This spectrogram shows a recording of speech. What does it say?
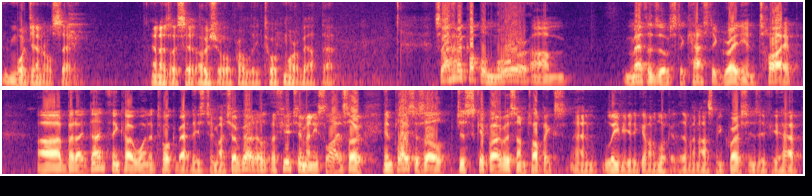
more general setting. And as I said, Osher will probably talk more about that. So I have a couple more um, methods of stochastic gradient type uh, but I don't think I want to talk about these too much. I've got a, a, few too many slides, so in places I'll just skip over some topics and leave you to go and look at them and ask me questions if you have.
